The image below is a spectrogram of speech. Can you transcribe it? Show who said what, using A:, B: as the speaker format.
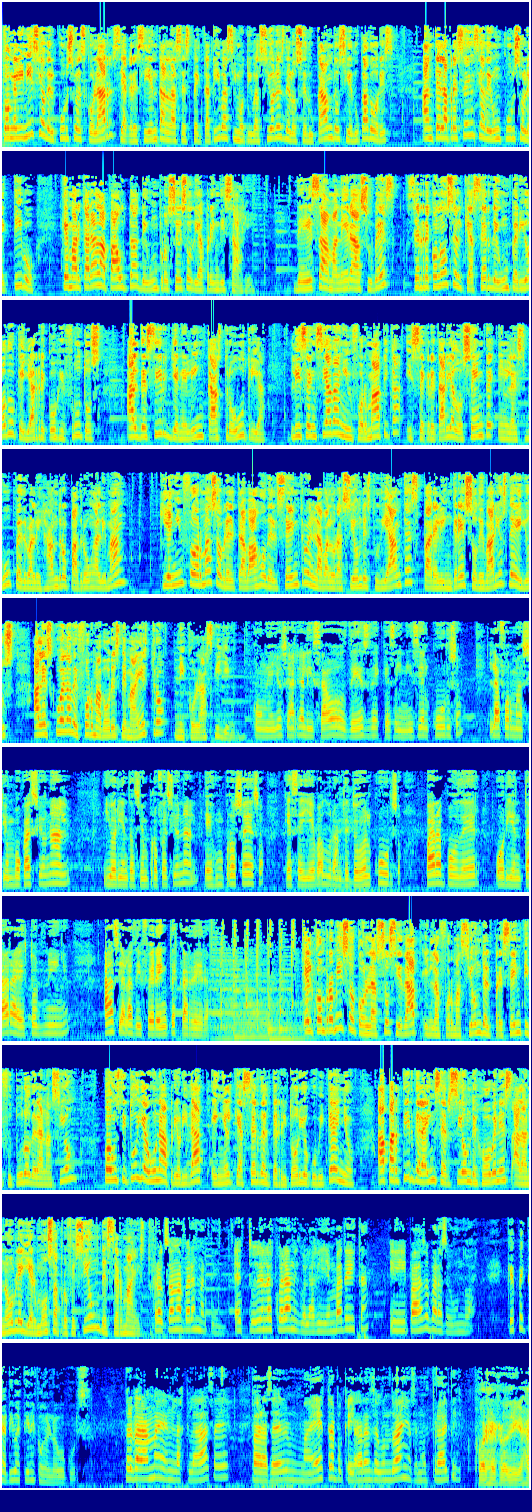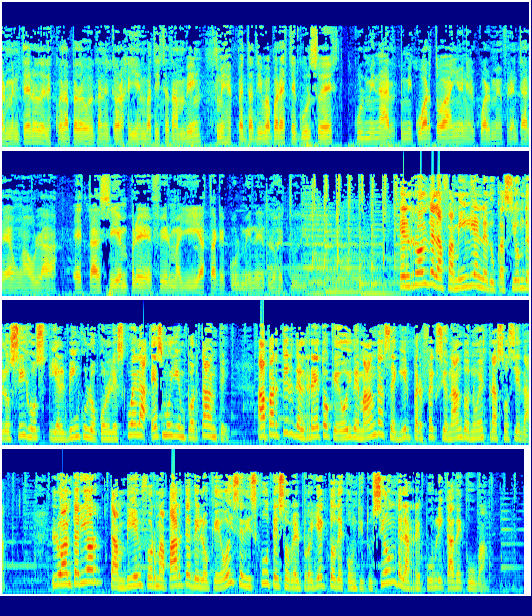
A: Con el inicio del curso escolar se acrecientan las expectativas y motivaciones de los educandos y educadores ante la presencia de un curso lectivo que marcará la pauta de un proceso de aprendizaje. De esa manera, a su vez, se reconoce el quehacer de un periodo que ya recoge frutos, al decir Yenelín Castro Utria, licenciada en informática y secretaria docente en la SBU Pedro Alejandro Padrón Alemán, quien informa sobre el trabajo del centro en la valoración de estudiantes para el ingreso de varios de ellos a la Escuela de Formadores de Maestro Nicolás Guillén.
B: Con ellos se ha realizado desde que se inicia el curso la formación vocacional y orientación profesional. Es un proceso que se lleva durante todo el curso para poder orientar a estos niños hacia las diferentes carreras.
A: El compromiso con la sociedad en la formación del presente y futuro de la nación constituye una prioridad en el quehacer del territorio cubiteño a partir de la inserción de jóvenes a la noble y hermosa profesión de ser maestro.
C: Roxana Pérez Martín. Estudio en la escuela Nicolás Guillén Batista y paso para segundo año.
A: ¿Qué expectativas tienes con el nuevo curso?
C: Prepararme en las clases, para ser maestra, porque ahora en segundo año hacemos práctica.
D: Jorge Rodríguez Armentero, de la Escuela Pedagógica Nicolás en Batista también. Mis expectativas para este curso es culminar mi cuarto año en el cual me enfrentaré a un aula, estar siempre firme allí hasta que culmine los estudios.
A: El rol de la familia en la educación de los hijos y el vínculo con la escuela es muy importante, a partir del reto que hoy demanda seguir perfeccionando nuestra sociedad. Lo anterior también forma parte de lo que hoy se discute sobre el proyecto de constitución de la República de Cuba,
